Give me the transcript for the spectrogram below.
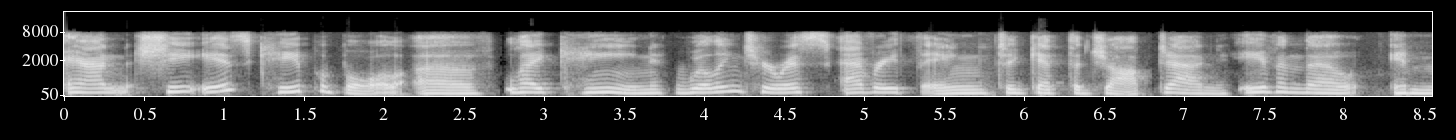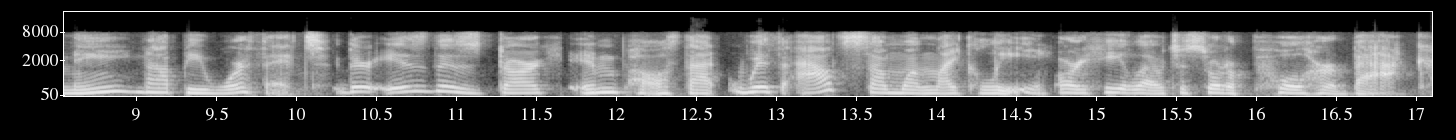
And she is capable of, like Cain, willing to risk everything to get the job done, even though it may not be worth it. There is this dark impulse that without someone like Lee or Helo to sort of pull her back,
